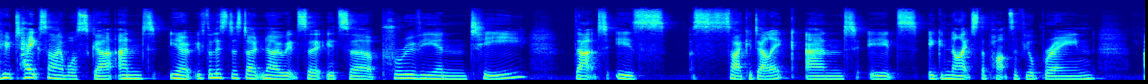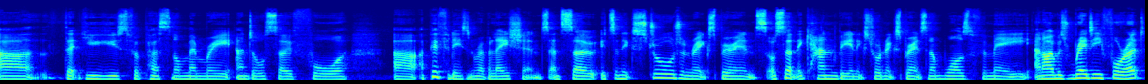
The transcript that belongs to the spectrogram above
who takes ayahuasca, and you know, if the listeners don't know, it's a it's a Peruvian tea that is psychedelic and it ignites the parts of your brain uh, that you use for personal memory and also for uh, epiphanies and revelations. And so it's an extraordinary experience, or certainly can be an extraordinary experience, and it was for me. And I was ready for it.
